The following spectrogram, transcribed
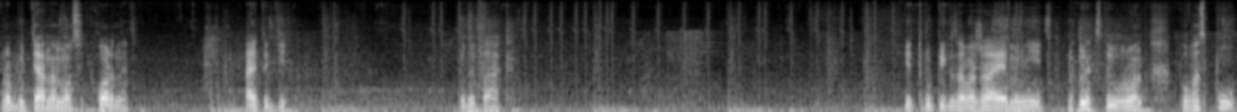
пробиття наносить хорнет. Ай тоді. Буде так. І трупік заважає мені нанести урон по васпу.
